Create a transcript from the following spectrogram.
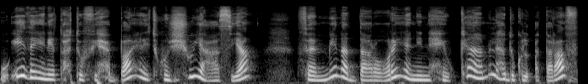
وإذا يعني طحتوا في حبة يعني تكون شوية عاصية فمن الضروري يعني نحيو كامل هذوك الأطراف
